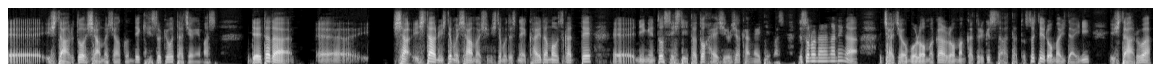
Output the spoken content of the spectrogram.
えー、イシュタールとシャーマシャンを組んでキリスト教を立ち上げます。で、ただ、えー、シャイシタールにしてもシャーマッシュにしてもですね、替え玉を使って、えー、人間と接していたと林博士は考えています。でその流れが、 Church of Rome から Roman Catholic に伝わったと。そしてローマ時代にイシタールは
